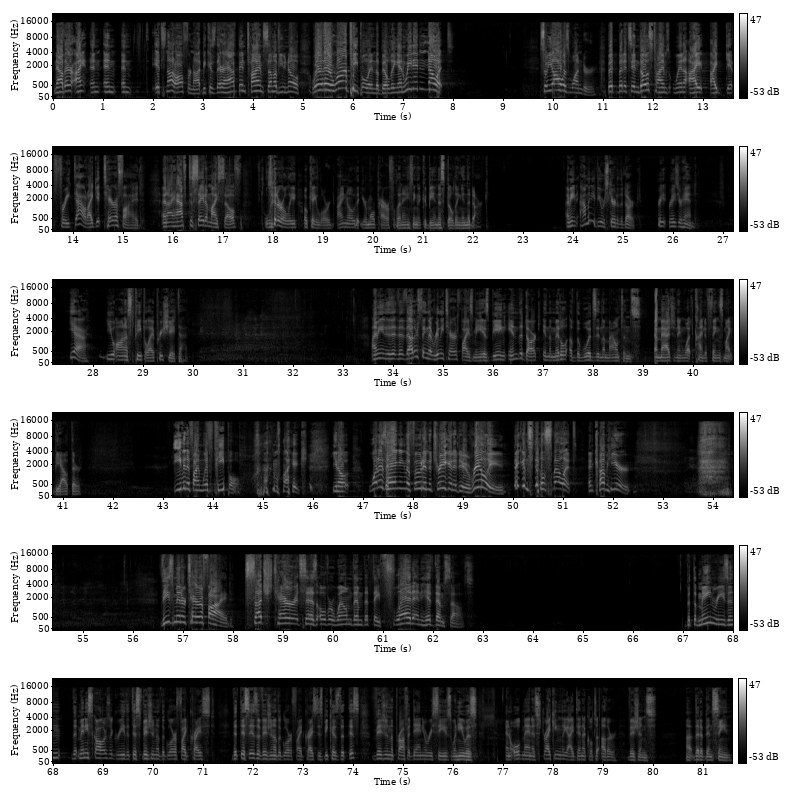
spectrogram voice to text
Now, there, I, and, and, and it's not all for naught because there have been times, some of you know, where there were people in the building and we didn't know it. So you always wonder. But, but it's in those times when I, I get freaked out, I get terrified. And I have to say to myself, literally, okay, Lord, I know that you're more powerful than anything that could be in this building in the dark. I mean, how many of you are scared of the dark? Raise your hand. Yeah, you honest people, I appreciate that. I mean, the, the, other thing that really terrifies me is being in the dark in the middle of the woods in the mountains, imagining what kind of things might be out there. Even if I'm with people, I'm like, you know, what is hanging the food in the tree going to do? Really? They can still smell it and come here. These men are terrified. Such terror, it says, overwhelmed them that they fled and hid themselves. But the main reason that many scholars agree that this vision of the glorified Christ, that this is a vision of the glorified Christ, is because that this vision the prophet Daniel receives when he was an old man is strikingly identical to other visions uh, that have been seen.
